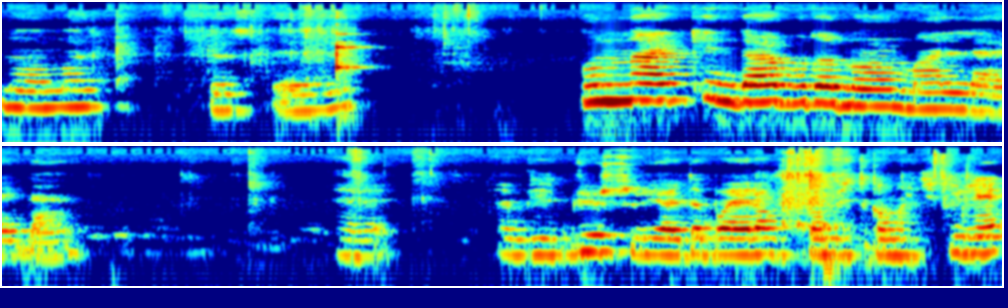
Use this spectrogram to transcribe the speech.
normal göstereyim. Bunlar kinder, bu da normallerden. Evet. Yani biz bir sürü yerde bayram kutlamıştık ama hiçbiri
